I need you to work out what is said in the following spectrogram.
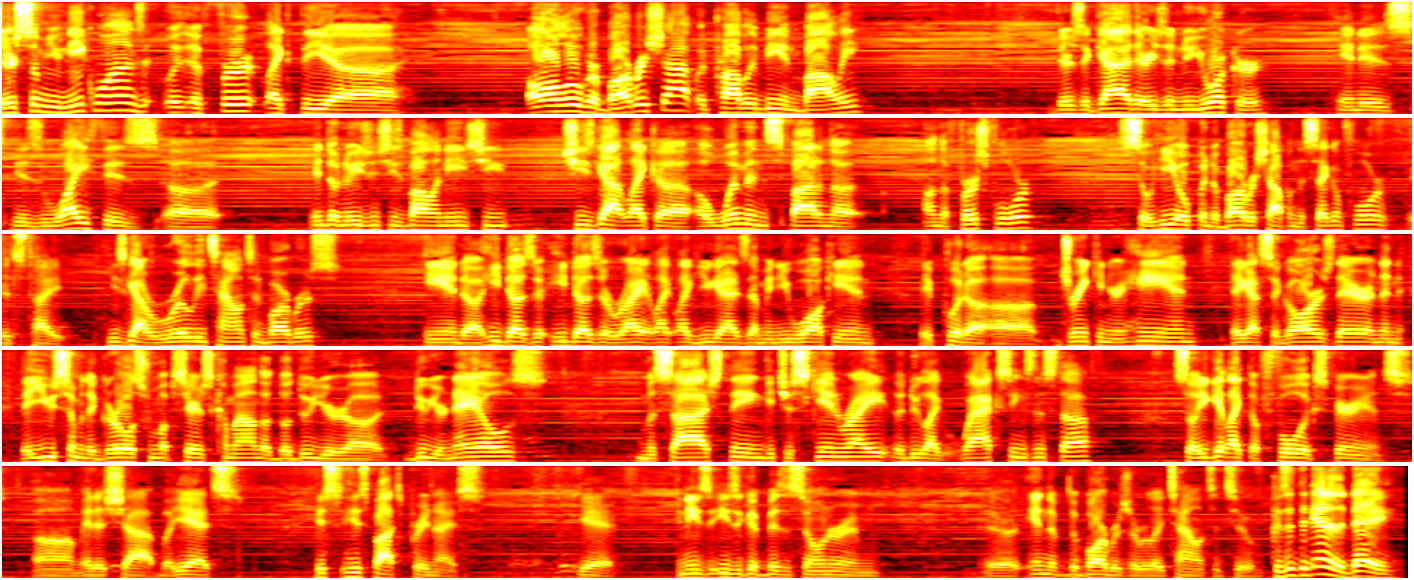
There's some unique ones. With the fir- like the uh, all over barber shop would probably be in Bali. There's a guy there. He's a New Yorker, and his his wife is uh, Indonesian. She's Balinese. She she's got like a, a women's spot on the on the first floor. So he opened a barber shop on the second floor. It's tight. He's got really talented barbers, and uh, he does it. He does it right. Like like you guys. I mean, you walk in, they put a, a drink in your hand. They got cigars there, and then they use some of the girls from upstairs to come out. They'll, they'll do your uh, do your nails, massage thing, get your skin right. They'll do like waxings and stuff. So you get like the full experience um, at his shop. But yeah, it's his his spot's pretty nice. Yeah, and he's he's a good business owner, and uh, and the, the barbers are really talented too. Because at the end of the day,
